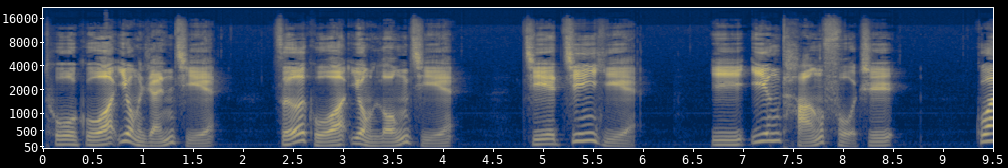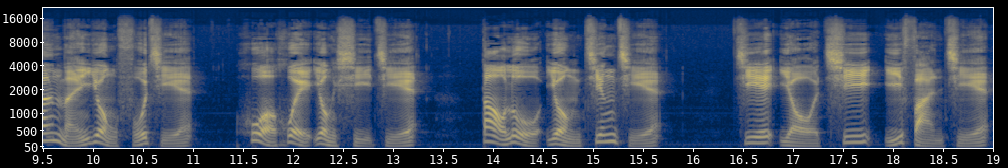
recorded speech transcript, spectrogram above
土国用人节，泽国用龙节，皆金也。以鹰堂辅之。关门用符节，货会用喜节，道路用经节。皆有期以反节，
